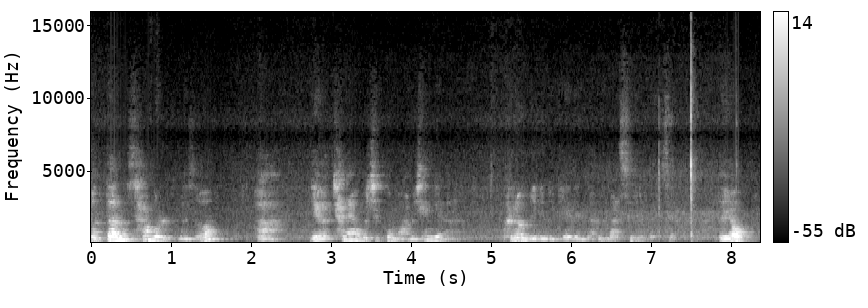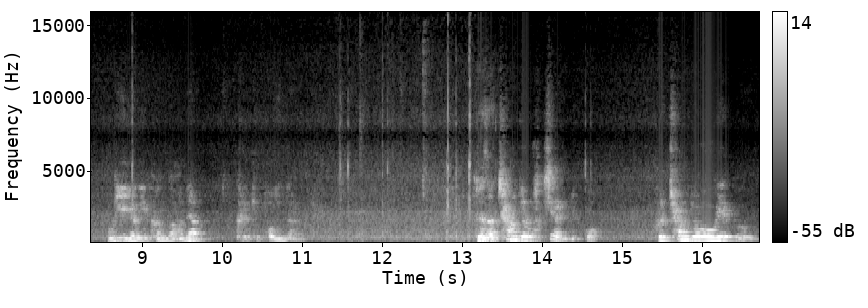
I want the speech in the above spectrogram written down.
어떤 사물을 보면서 아 내가 찬양하고 싶은 마음이 생겨나는 그런 믿음이 되어야 된다는 말씀을 드렸어요. 또요 우리 영이 건강하면 그렇게 보인다는 거예요. 그래서 창조를 확실하게 믿고 그 창조의 그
